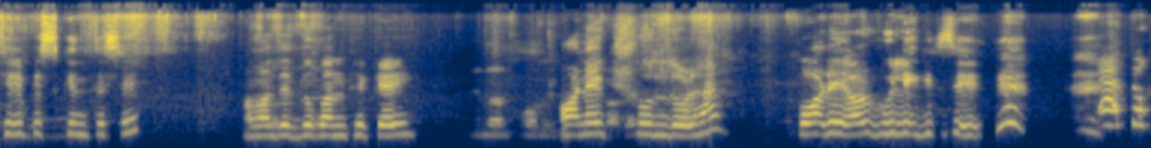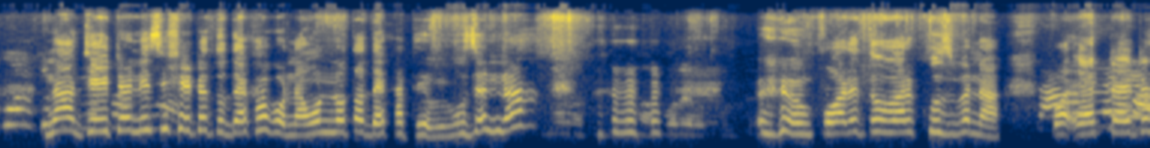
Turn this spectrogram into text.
থ্রি পিস কিনতেছি। আমাদের দোকান থেকেই অনেক সুন্দর হ্যাঁ? পরে আর ভুলে গেছি। না, যেটা নিছি সেটা তো দেখাবো না, অন্যটা দেখাতে হবে, বুঝেন না? পরে তো আর খুঁজবে না। একটা এটা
